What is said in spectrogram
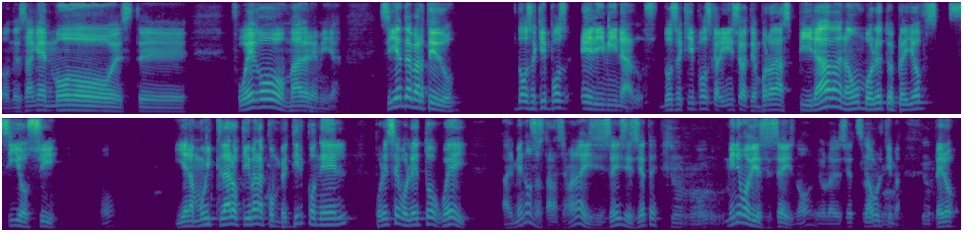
Donde salga en modo este, fuego, madre mía. Siguiente partido. Dos equipos eliminados. Dos equipos que al inicio de la temporada aspiraban a un boleto de playoffs sí o sí. ¿no? Y era muy claro que iban a competir con él por ese boleto, güey, al menos hasta la semana 16, 17. Qué horror. Mínimo 16, ¿no? Yo la 17 es la horror, última. Pero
